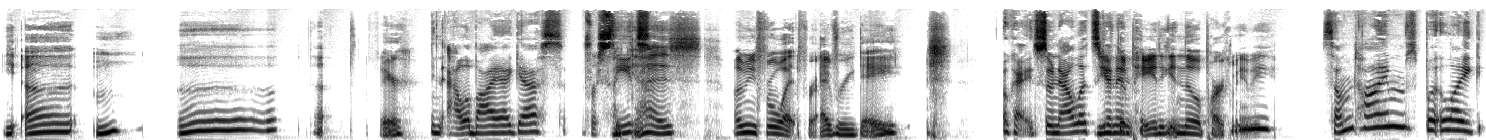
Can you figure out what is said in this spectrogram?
Yeah. Uh, mm, uh, that's fair. An alibi, I guess, for seats. I guess. I mean, for what? For every day? Okay, so now let's you get have in. to pay to get into a park? Maybe. Sometimes, but like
